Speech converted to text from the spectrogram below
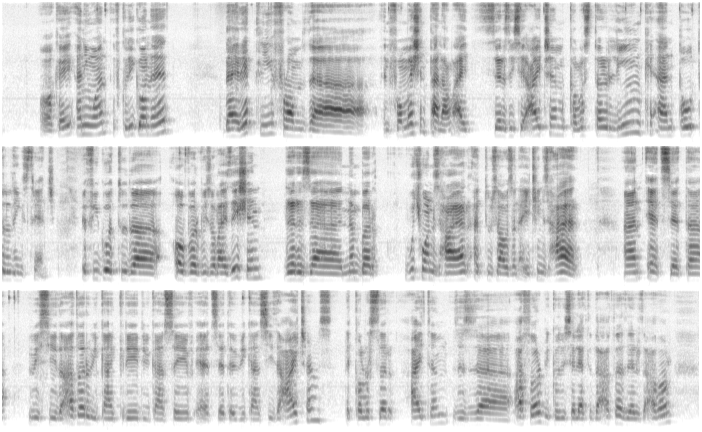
okay? Anyone if click on it directly from the information panel I there's this item cluster link and total link strength if you go to the over visualization there is a number which one is higher? At 2018 is higher. And etc we see the other we can create we can save etc we can see the items the cluster item this is uh, author because we selected the author there is the other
